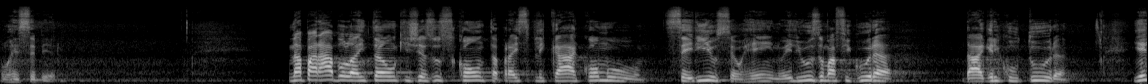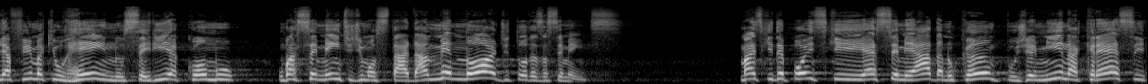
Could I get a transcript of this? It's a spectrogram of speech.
o receberam. Na parábola, então, que Jesus conta para explicar como seria o seu reino, ele usa uma figura da agricultura. E ele afirma que o reino seria como uma semente de mostarda, a menor de todas as sementes. Mas que depois que é semeada no campo, germina, cresce,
